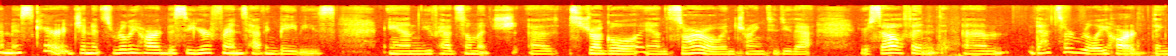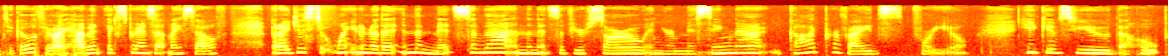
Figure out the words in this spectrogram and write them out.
a miscarriage and it's really hard to see your friends having babies and you've had so much uh, struggle and sorrow in trying to do that yourself. And um, that's a really hard thing to go through. I haven't experienced that myself, but I just want you to know that in the midst of that, in the midst of your sorrow and you're missing that, God provides for you. He gives you the hope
